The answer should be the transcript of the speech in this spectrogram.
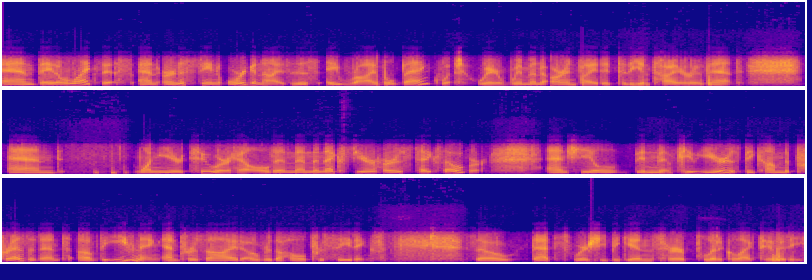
And they don't like this. And Ernestine organizes a rival banquet where women are invited to the entire event. And one year two are held, and then the next year hers takes over. And she'll, in a few years, become the president of the evening and preside over the whole proceedings. So that's where she begins her political activity.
